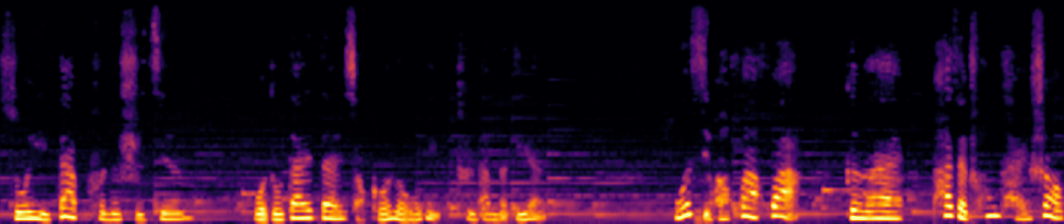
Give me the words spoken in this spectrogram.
所以大部分的时间我都待在小阁楼里，这是他们的店。我喜欢画画，更爱趴在窗台上，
